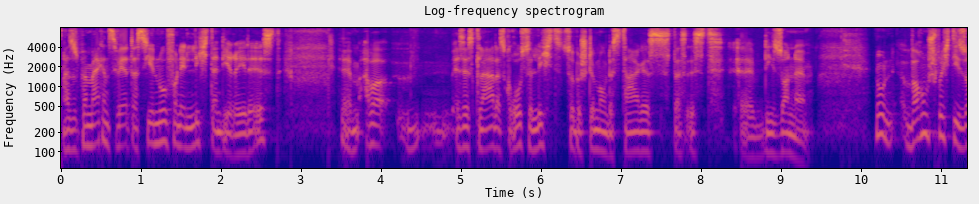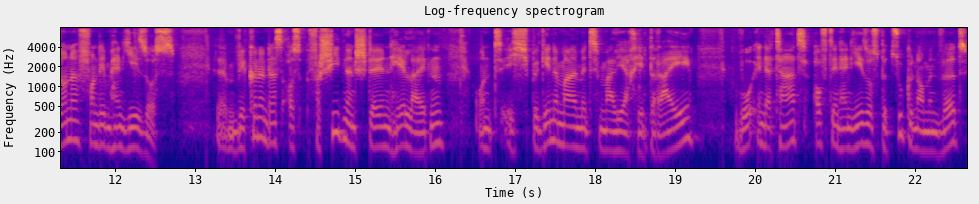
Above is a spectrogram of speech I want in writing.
Also es ist bemerkenswert, dass hier nur von den Lichtern die Rede ist. Ähm, aber es ist klar, das große Licht zur Bestimmung des Tages, das ist äh, die Sonne. Nun, warum spricht die Sonne von dem Herrn Jesus? Ähm, wir können das aus verschiedenen Stellen herleiten und ich beginne mal mit Malachi 3, wo in der Tat auf den Herrn Jesus Bezug genommen wird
